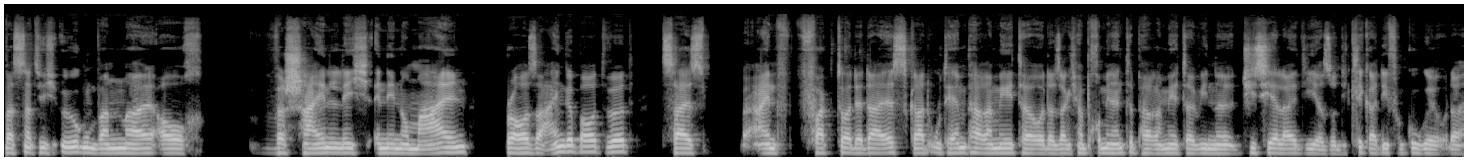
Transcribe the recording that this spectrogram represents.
was natürlich irgendwann mal auch wahrscheinlich in den normalen Browser eingebaut wird. Das heißt, ein Faktor, der da ist, gerade UTM-Parameter oder sage ich mal prominente Parameter wie eine GCL-ID, also die Click-ID von Google oder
